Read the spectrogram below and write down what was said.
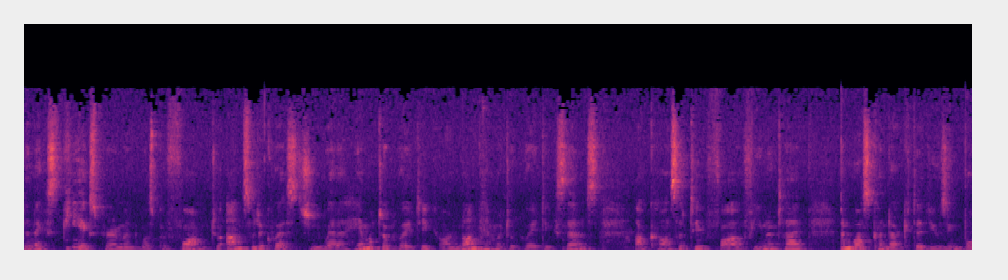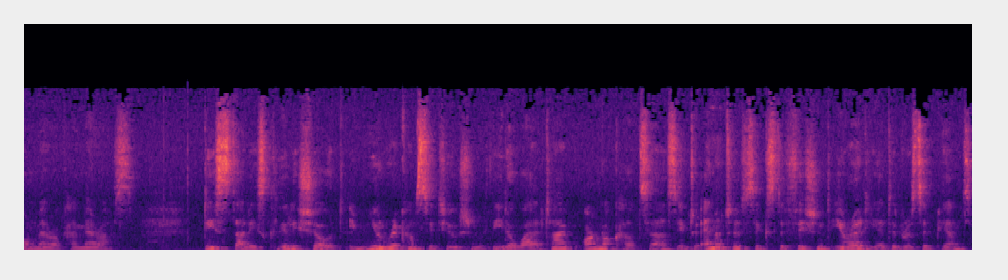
The next key experiment was performed to answer the question whether hematopoietic or non-hematopoietic cells are causative for our phenotype and was conducted using bone marrow chimeras. These studies clearly showed immune reconstitution with either wild-type or knockout cells into NR2F6 deficient irradiated recipients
